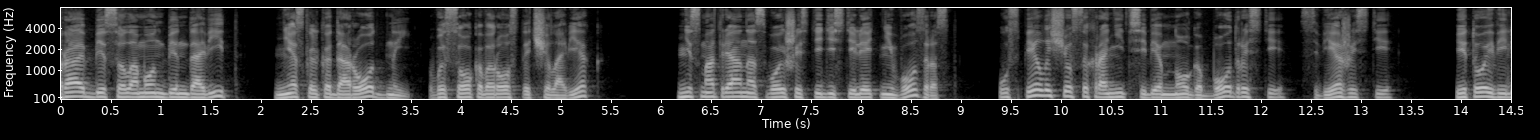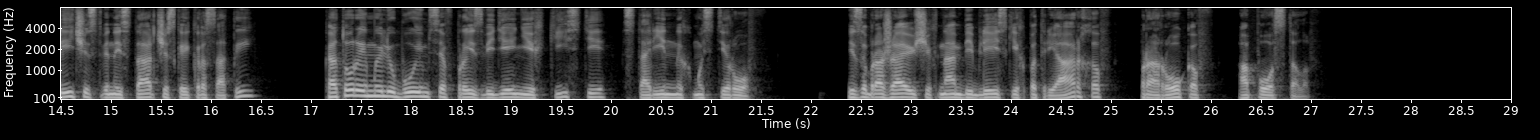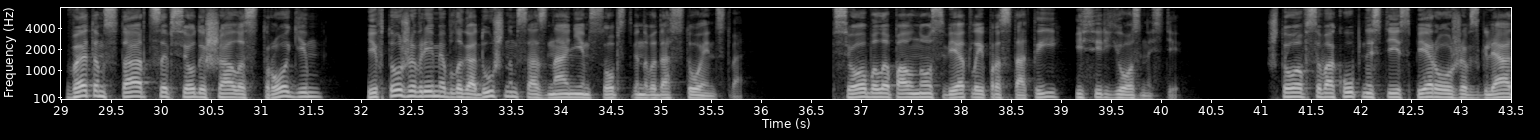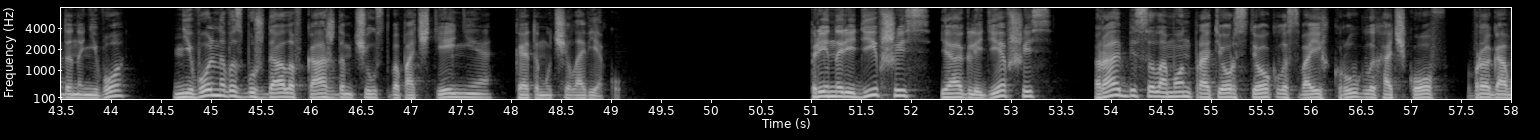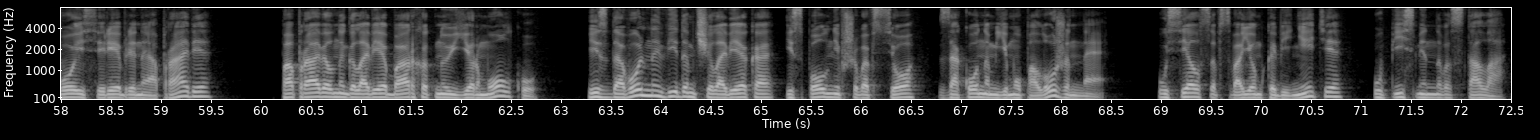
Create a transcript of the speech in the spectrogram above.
Рабби Соломон бен Давид, несколько дородный, высокого роста человек, несмотря на свой шестидесятилетний возраст, успел еще сохранить в себе много бодрости, свежести и той величественной старческой красоты, которой мы любуемся в произведениях кисти старинных мастеров, изображающих нам библейских патриархов, пророков, апостолов. В этом старце все дышало строгим и в то же время благодушным сознанием собственного достоинства. Все было полно светлой простоты и серьезности, что в совокупности с первого же взгляда на него невольно возбуждало в каждом чувство почтения к этому человеку. Принарядившись и оглядевшись, Рабби Соломон протер стекла своих круглых очков в роговой серебряной оправе, поправил на голове бархатную ермолку и с довольным видом человека, исполнившего все, законом ему положенное, уселся в своем кабинете у письменного стола,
